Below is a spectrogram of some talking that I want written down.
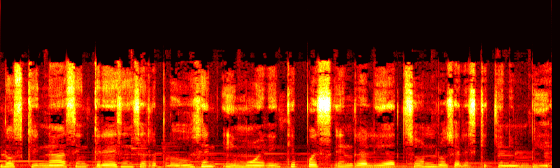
los que nacen, crecen, se reproducen y mueren, que pues en realidad son los seres que tienen vida.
